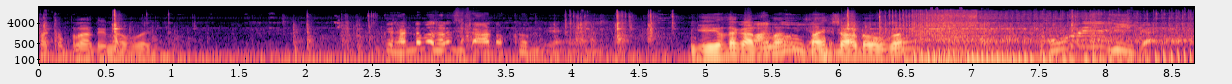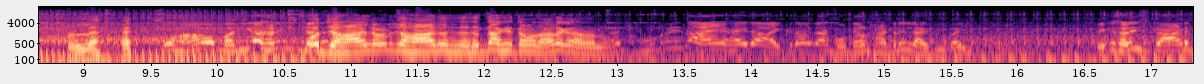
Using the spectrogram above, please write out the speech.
ਚੱਕ ਪਲਾਟੀਨਾ ਭਾਈ। ਕਿ ਠੰਡ ਮਸਲੇ ਸਟਾਰਟ ਔਖੇ ਹੁੰਦੇ ਆ। ਗੇਅਰ ਤਾਂ ਲਾ ਤਾਂ ਸਟਾਰਟ ਹੋਊਗਾ। ਸਕੂਟਰ ਹੀ ਠੀਕ ਹੈ ਲੈ। ਉਹ ਹਾਂ ਉਹ ਵਧੀਆ ਖੜੀ ਉਹ ਜਹਾਜ਼ ਲੋੜ ਜਹਾਜ਼ ਸਿੱਧਾ ਖੇਤਾਂ ਦਾ ਰਗਾ ਉਹਨੂੰ ਸਕੂਟਰੀ ਦਾ ਐ ਫਾਇਦਾ ਇੱਕ ਤਾਂ ਗੋਡਿਆਂ ਨੂੰ ਠੰਡ ਨਹੀਂ ਲੱਗਦੀ ਬਾਈ। ਇੱਕ ਸਾਡੀ ਸਟਾਰਟ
